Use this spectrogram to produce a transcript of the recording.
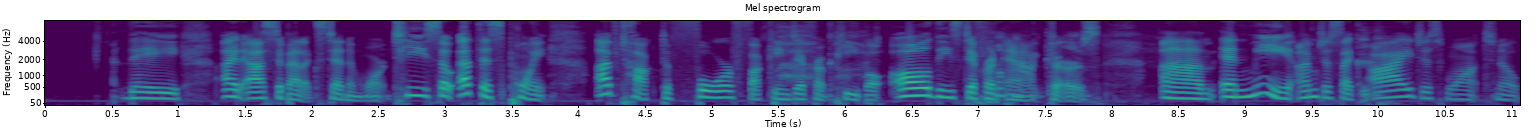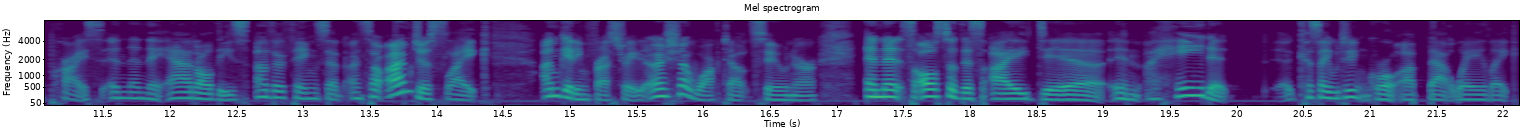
They, I'd asked about extended warranty. So at this point, I've talked to four fucking different people, all these different Oh actors. Um, and me, I'm just like, I just want to know price. And then they add all these other things. And, and so I'm just like, I'm getting frustrated. I should have walked out sooner. And then it's also this idea, and I hate it because I didn't grow up that way. Like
